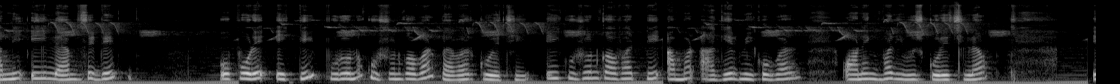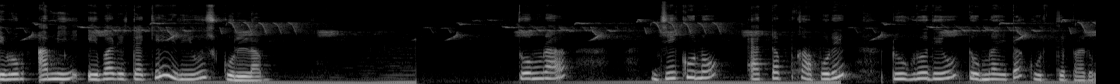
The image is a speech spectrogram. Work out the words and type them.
আমি এই ল্যাম্পশেডের ওপরে একটি পুরনো কুশন কভার ব্যবহার করেছি। এই কুশন কভারটি আমার আগের মেকওভার অনেকবার ইউজ করেছিলাম এবং আমি এবার এটাকে রিউজ করলাম। তোমরা যে কোনো একটা কাপড়ের টুকরো দিয়েও তোমরা এটা করতে পারো।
